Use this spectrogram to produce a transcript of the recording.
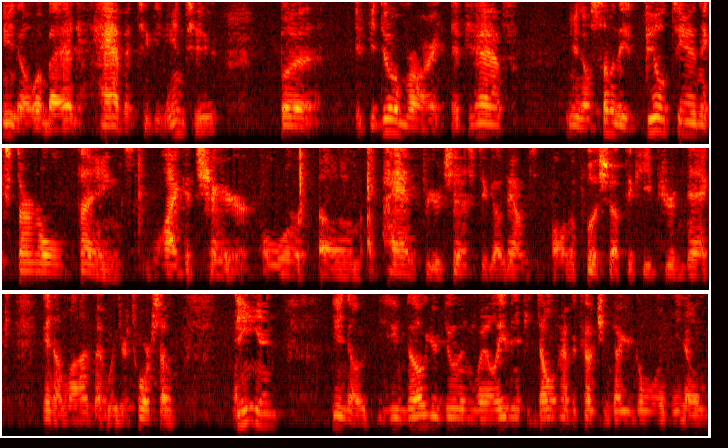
you know a bad habit to get into. But if you do them right, if you have, you know, some of these built-in external things like a chair or um, a pad for your chest to go down on a push-up to keep your neck in alignment with your torso, then you know, you know you're doing well. Even if you don't have a coach, you know you're going, you know,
